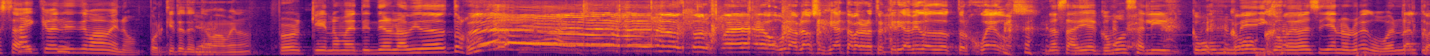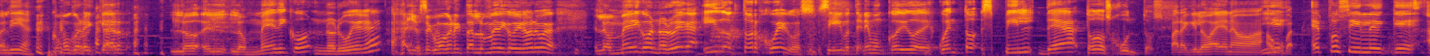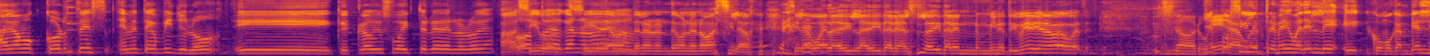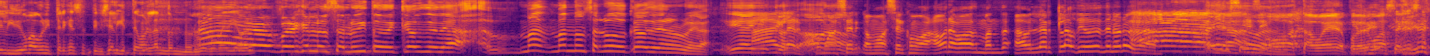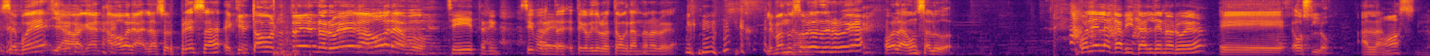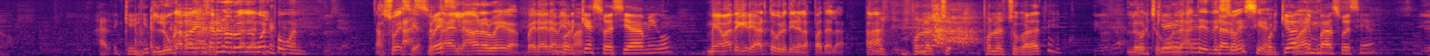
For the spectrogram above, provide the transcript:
¿Sabes que me atendí más o menos? ¿Por qué te atendió más o menos? Porque no me atendieron los amigos de Doctor Juego. Doctor Un aplauso gigante para nuestros queridos amigos de Doctor Juegos. No sabía cómo salir, cómo un ¿Cómo? médico me va a enseñar noruego, bueno, no cual. ¿Cómo conectar lo- el- los médicos Noruega. Ah, yo sé cómo conectar los médicos y Noruega. Los médicos Noruega y Doctor Juegos. Sí, pues tenemos un código de descuento SPILDEA todos juntos para que lo vayan a, a ocupar. es posible que hagamos cortes en este capítulo y que Claudio suba historia de Noruega. Ah, Oh, sí, en sí, démosle, nomás si la, si la weá la, la lo editan en un minuto y medio nomás. weón. Y Noruega. es posible entre medio meterle, eh, como cambiarle el idioma con inteligencia artificial y que estemos hablando en noruego Ah, media hora. bueno, por ejemplo, un saludito de Claudio de... ah, ma- Manda un saludo de Claudio de Noruega. Y ahí, Ah, claro. Vamos a hacer, vamos a hacer como. Ahora vamos a, hablar Claudio desde Noruega. Ah, ya. Eso, bueno. Oh, está bueno. ¿Podemos hacer eso? ¿Se puede? Ya, bacán. Ahora, la sorpresa es que estamos los tres en Noruega ahora, po. Sí, está. Sí, pues este, este capítulo lo estamos grabando en Noruega. ¿Le mando un saludo desde Noruega? Hola, un saludo. ¿Cuál es la capital de Noruega? Eh, Oslo. Alan. Oslo. ¿Qué dijiste? Luca va a viajar a Noruega igual, pues, weón. A Suecia. A Suecia. Está del lado de Noruega. Va a ir a ver a ¿Y mi por mamá. qué Suecia, amigo? Mi mamá te quiere harto, pero tiene las patas heladas. Ah, ¿Por, los ¿Por los chocolates? los ¿Por qué? chocolates de Claro, Suecia. ¿Por qué alguien va a Suecia?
